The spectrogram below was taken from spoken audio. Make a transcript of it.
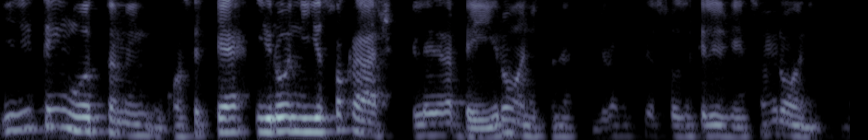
e tem outro também, um conceito que é ironia socrática. Ele era bem irônico, né? Geralmente pessoas inteligentes são irônicas. Né?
